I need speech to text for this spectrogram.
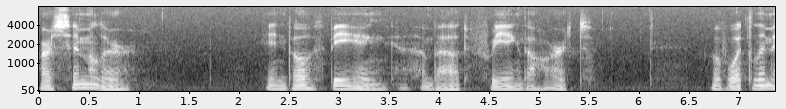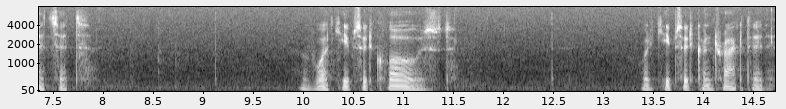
are similar in both being about freeing the heart of what limits it, of what keeps it closed, what keeps it contracted.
